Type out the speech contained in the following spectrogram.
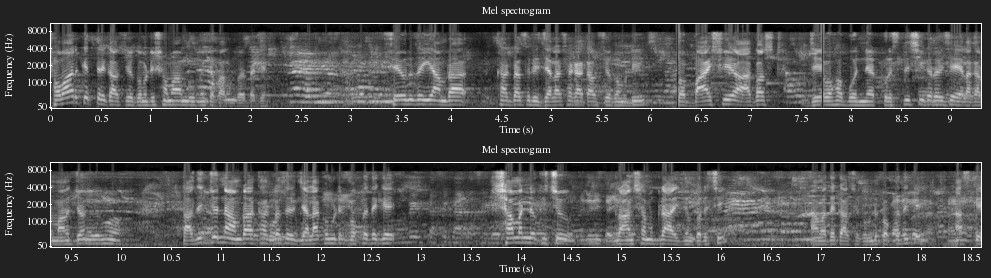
সবার ক্ষেত্রে গাউসিয়া কমিটি সমান ভূমিকা পালন করে থাকে। সেই অনুযায়ী আমরা খাগড়াছড়ি জেলা শাখা কাউন্সিল কমিটি বাইশে আগস্ট যে বন্যার পরিস্থিতির শিকার হয়েছে এলাকার মানুষজন, তাদের জন্য আমরা খাগড়াছড়ি জেলা কমিটির পক্ষ থেকে সামান্য কিছু ত্রাণ সামগ্রী আয়োজন করেছি। আমাদের কাউন্সিল কমিটির পক্ষ থেকে আজকে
